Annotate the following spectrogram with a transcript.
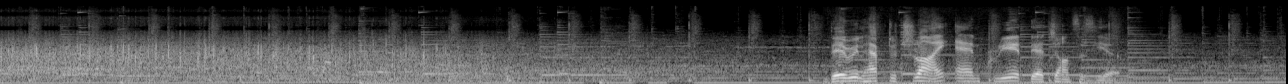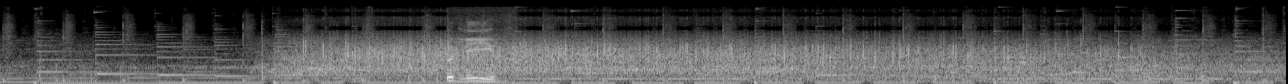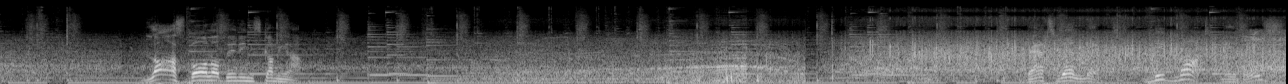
They will have to try and create their chances here. Good leave. Last ball of the innings coming up. That's well left. Did not, Naples.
